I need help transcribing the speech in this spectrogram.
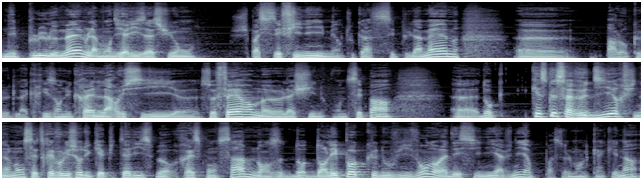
n'est plus le même. La mondialisation, je ne sais pas si c'est fini, mais en tout cas, c'est plus la même. Euh, parlons que de la crise en Ukraine, la Russie euh, se ferme, euh, la Chine, on ne sait pas. donc, Qu'est-ce que ça veut dire finalement cette révolution du capitalisme responsable dans, l'époque que nous vivons, dans la décennie à venir, pas seulement le quinquennat,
